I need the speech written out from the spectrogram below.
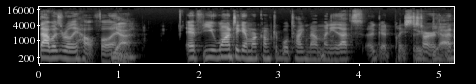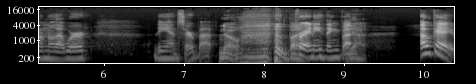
that was really helpful. And Yeah. If you want to get more comfortable talking about money, that's a good place to start. yeah. I don't know that we're the answer, but No, but for anything, but yeah. okay,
